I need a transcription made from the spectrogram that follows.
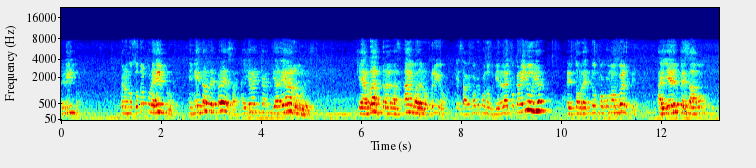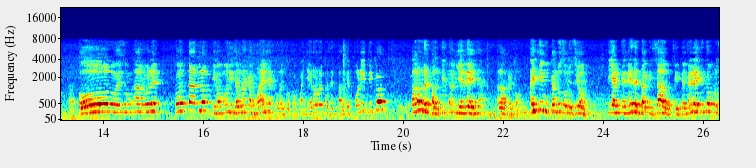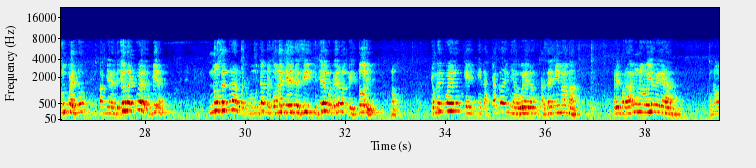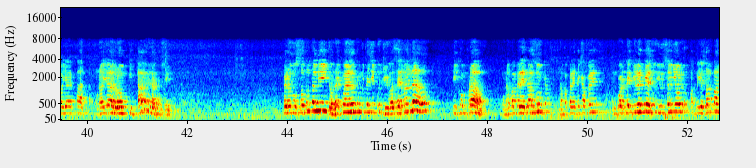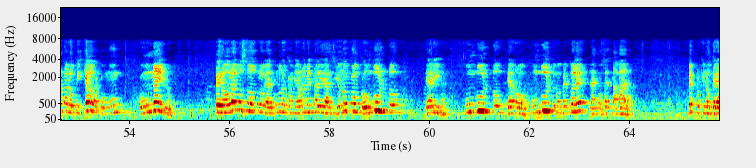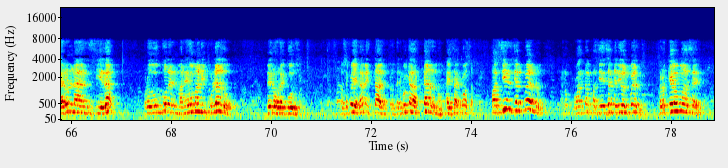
delito. Pero nosotros, por ejemplo, en estas represas hay gran cantidad de árboles que arrastran las aguas de los ríos, que sabemos que cuando viene la época de lluvia, el torrente es un poco más fuerte. Ayer empezamos a todos esos árboles cortarlos y vamos a iniciar una campaña con nuestros compañeros representantes políticos para repartir también leña a las personas. Hay que ir buscando soluciones y al tener estabilizado el sistema eléctrico, por supuesto, también. Yo recuerdo, mira, no se trata, como muchas personas quieren decir, tú quieres volver a la prehistoria. No. Yo me acuerdo que en la casa de mi abuela, en casa de mi mamá, preparaban una olla de grano, una olla de pasta, una olla de arroz y estaban en la cocina. Pero nosotros también, yo recuerdo que muchachito, yo iba a ser mandado y compraba una papeleta de azúcar, una papeleta de café, un cuarto de kilo de queso y un señor, Papillo Zapata, lo picaba con un, con un nylon pero ahora nosotros, vean cómo nos cambiaron la mentalidad. Si yo no compro un bulto de harina, un bulto de arroz, un bulto de papel colé, la cosa está mala. ¿Ves? Porque nos crearon la ansiedad, producto del manejo manipulado de los recursos. Entonces, oye, es lamentable, pero tenemos que adaptarnos a esas cosas. Paciencia al pueblo. Bueno, ¿cuánta paciencia ha tenido el pueblo? Pero ¿qué vamos a hacer?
